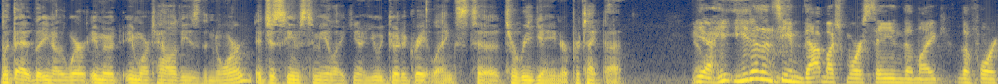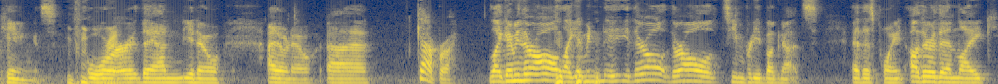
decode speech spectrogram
but that you know where immor- immortality is the norm, it just seems to me like you know you would go to great lengths to to regain or protect that. yeah. He he doesn't seem that much more sane than like the Four Kings, or than you know, I don't know, uh, Capra. Like I mean, they're all like I mean, they're all they're all seem pretty bug nuts at this point, other than like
